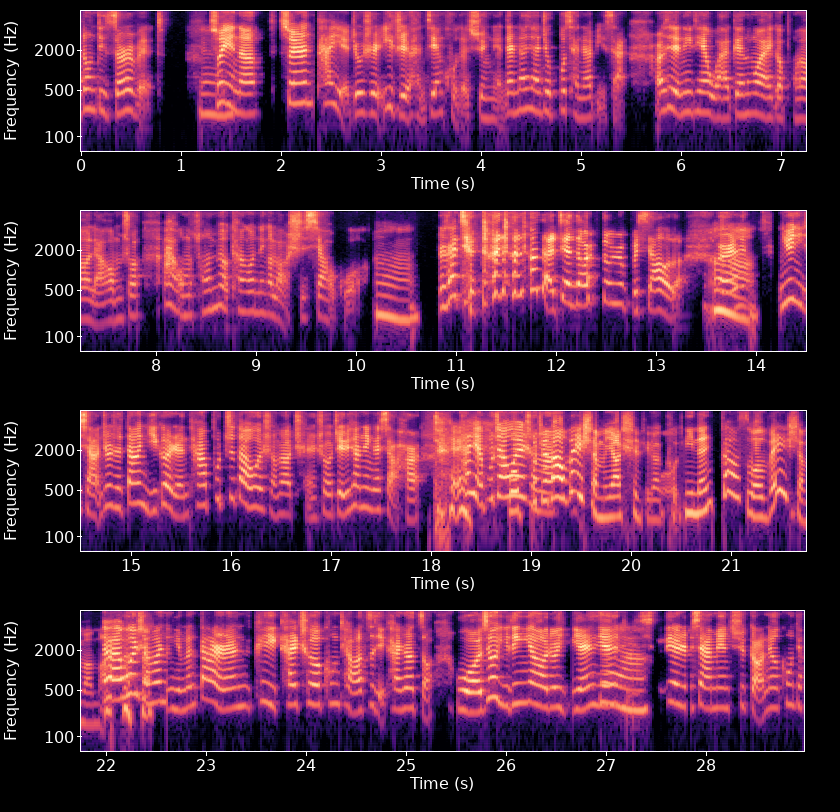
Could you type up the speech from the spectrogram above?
don't deserve it。所以呢，虽然他也就是一直很艰苦的训练，但是他现在就不参加比赛。而且那天我还跟另外一个朋友聊，我们说啊，我们从来没有看过那个老师笑过。嗯，就是他剪 他他他打剑刀都是不笑的，嗯，因为你想，就是当一个人他不知道为什么要承受这个，像那个小孩，他也不知道 为什么，不知道为什么要吃这个苦，你能告诉我为什么吗？对啊，为什么你们大人可以开车空调自己开车走，我就一定要就炎炎烈日下面去搞那个空调？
